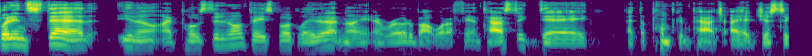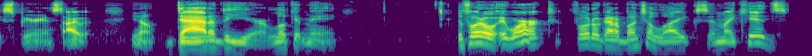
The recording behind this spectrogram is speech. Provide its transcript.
but instead, you know, I posted it on Facebook later that night and wrote about what a fantastic day at the pumpkin patch I had just experienced. I, you know, dad of the year. Look at me. The photo it worked. Photo got a bunch of likes, and my kids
